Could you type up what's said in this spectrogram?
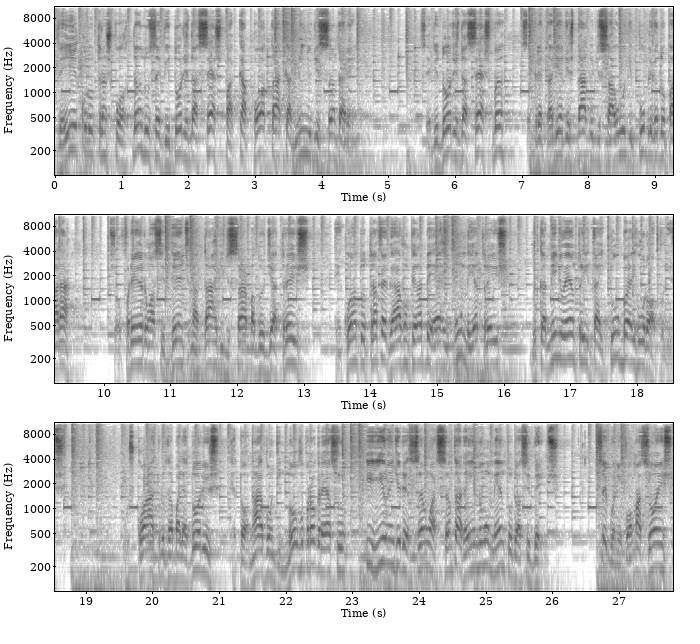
Veículo transportando servidores da CESPA capota a caminho de Santarém. Servidores da CESPA, Secretaria de Estado de Saúde Pública do Pará, sofreram um acidente na tarde de sábado, dia 3, enquanto trafegavam pela BR-163, no caminho entre Itaituba e Rurópolis. Os quatro trabalhadores retornavam de Novo Progresso e iam em direção a Santarém no momento do acidente. Segundo informações,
